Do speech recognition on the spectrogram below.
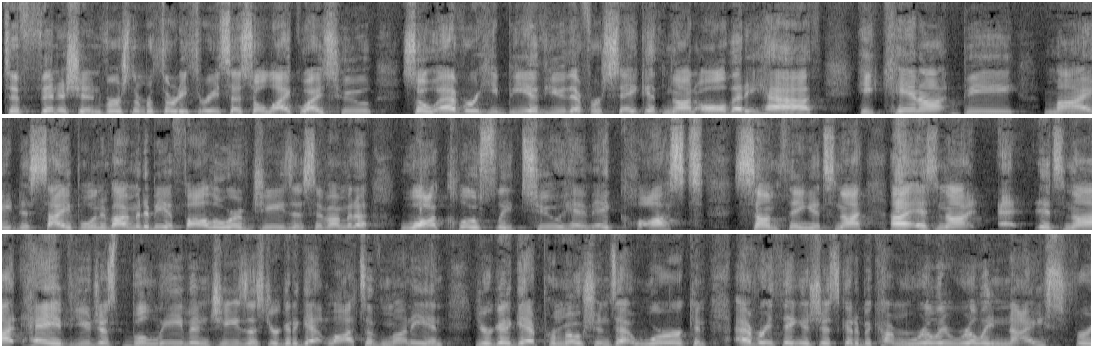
to finish it. In verse number 33, it says, So likewise, whosoever he be of you that forsaketh not all that he hath, he cannot be my disciple. And if I'm going to be a follower of Jesus, if I'm going to walk closely to him, it costs something. It's not, uh, it's not, it's not, hey, if you just believe in Jesus, you're going to get lots of money and you're going to get promotions at work and everything is just going to become really, really nice for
